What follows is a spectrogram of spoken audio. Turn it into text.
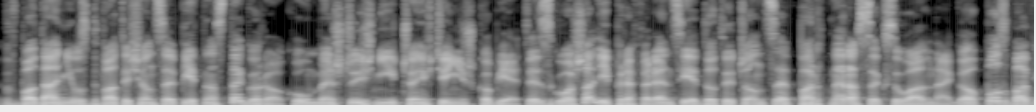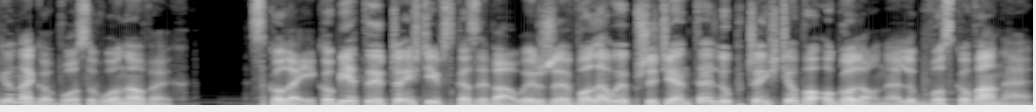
W badaniu z 2015 roku mężczyźni częściej niż kobiety zgłaszali preferencje dotyczące partnera seksualnego pozbawionego włosów łonowych. Z kolei kobiety częściej wskazywały, że wolały przycięte lub częściowo ogolone lub woskowane.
